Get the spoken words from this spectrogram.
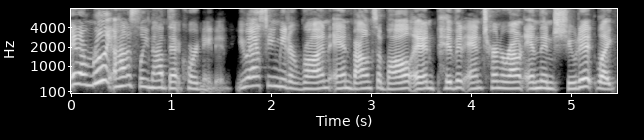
and I'm really honestly not that coordinated. You asking me to run and bounce a ball and pivot and turn around and then shoot it like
